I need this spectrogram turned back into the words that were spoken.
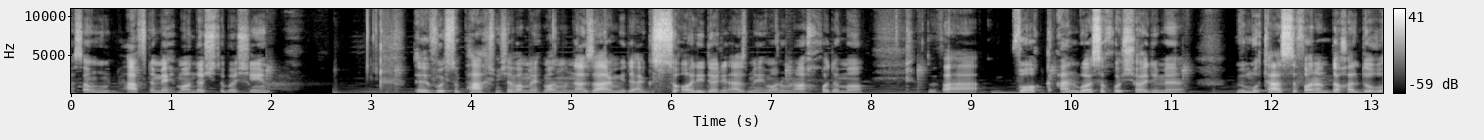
مثلا اون هفته مهمان داشته باشیم وایستون پخش میشه و مهمانمون نظر میده. اگه سوالی دارین از مهمانمون از خود ما و واقعا باعث خوشحالیمه. و متاسفانه داخل دو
